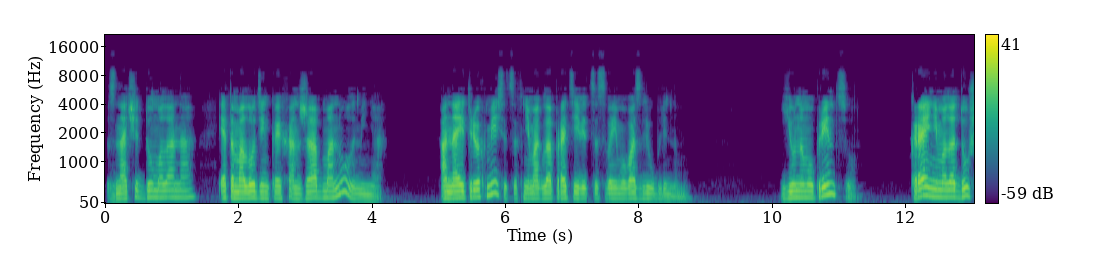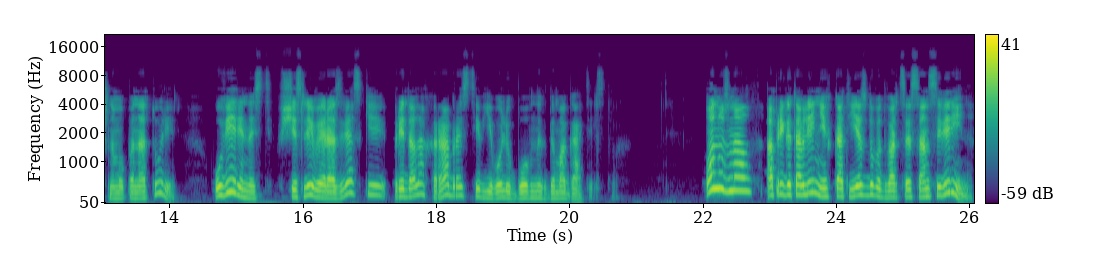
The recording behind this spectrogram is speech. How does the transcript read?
Значит, думала она, эта молоденькая ханжа обманула меня. Она и трех месяцев не могла противиться своему возлюбленному. Юному принцу, крайне малодушному по натуре, уверенность в счастливой развязке придала храбрости в его любовных домогательствах. Он узнал о приготовлениях к отъезду во дворце Сан-Северино,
